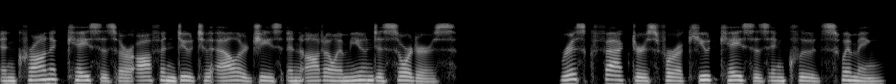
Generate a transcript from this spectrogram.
and chronic cases are often due to allergies and autoimmune disorders. Risk factors for acute cases include swimming,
